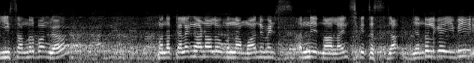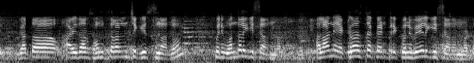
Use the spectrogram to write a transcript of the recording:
ఈ సందర్భంగా మన తెలంగాణలో ఉన్న మాన్యుమెంట్స్ అన్ని నా లైన్స్ స్కెచెస్ జ- జనరల్గా ఇవి గత ఐదారు సంవత్సరాల నుంచి గీస్తున్నాను. కొన్ని వందలు గీసాను అనమాట అలానే అక్రాస్ ద కంట్రీ కొన్ని వేలు గీసాను అనమాట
